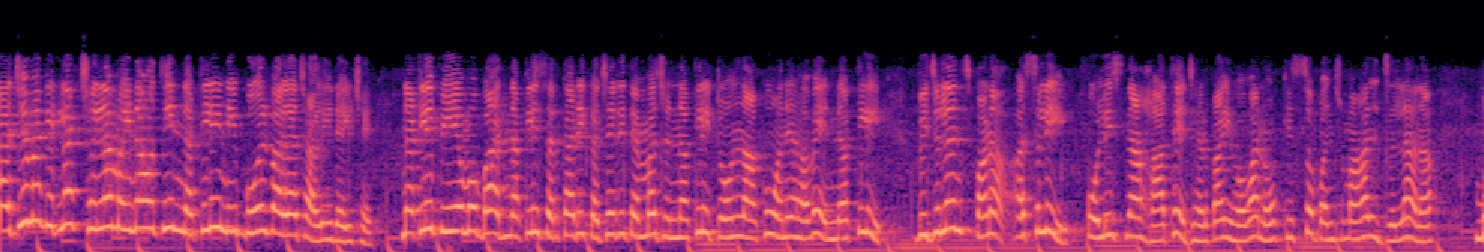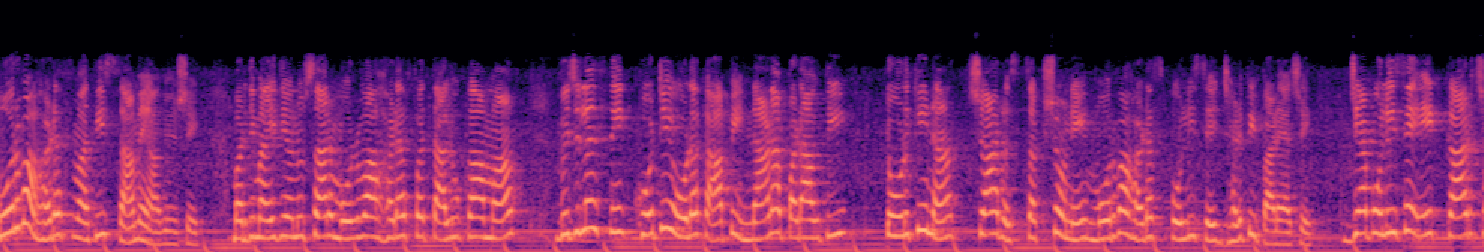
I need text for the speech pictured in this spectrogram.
રાજ્યમાં કેટલાક છેલ્લા મહિનાઓથી નકલીની બોલબાલા ચાલી રહી છે. નકલી પીએમઓ બાદ નકલી સરકારી કચેરી તેમજ નકલી ટોલ નાકું અને હવે નકલી વિજિલન્સ પણ અસલી પોલીસના હાથે ઝડપાઈ હોવાનો કિસ્સો પંચમહાલ જિલ્લાના મોરવા હડફમાંથી સામે આવ્યો છે. મળતી માહિતી અનુસાર મોરવા હડફ તાલુકામાં વિજિલન્સની ખોટી ઓળખ આપી નાણાં પડાવતી ટોળકીના ચાર શખ્સોને મોરવા હડફ પોલીસે ઝડપી પાડ્યા છે. જ્યાં પોલીસે એક કાર, છ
